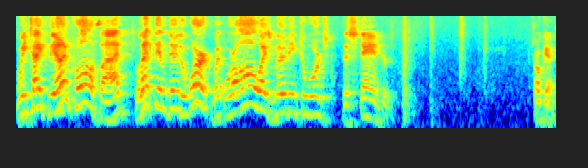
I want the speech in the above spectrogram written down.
We take the unqualified, let them do the work, but we're always moving towards the standard. Okay.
